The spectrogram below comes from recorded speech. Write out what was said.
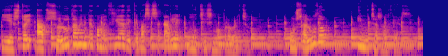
y estoy absolutamente convencida de que vas a sacarle muchísimo provecho. Un saludo y muchas gracias.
